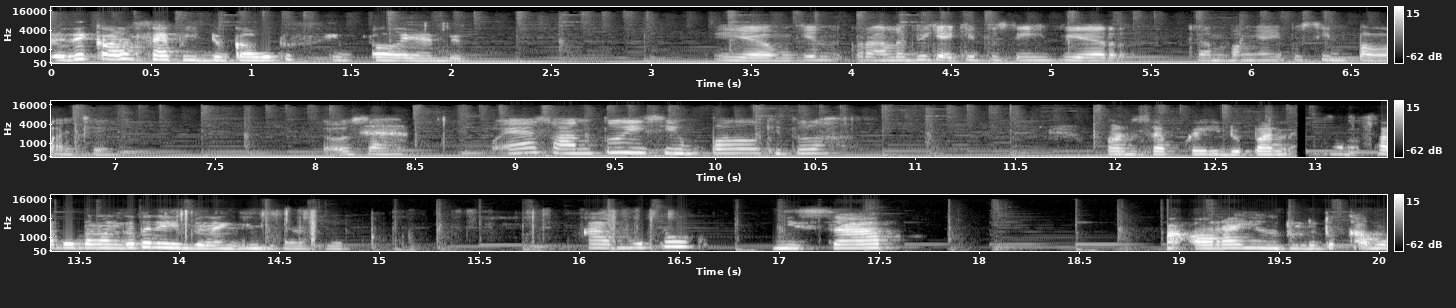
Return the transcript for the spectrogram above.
Berarti konsep hidup kamu tuh simpel ya Dit? Iya mungkin kurang lebih kayak gitu sih biar gampangnya itu simpel aja. Nggak usah. Pokoknya santuy simpel gitulah. Konsep kehidupan. Satu temanku tuh dia bilang gini kamu tuh bisa orang yang dulu tuh kamu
